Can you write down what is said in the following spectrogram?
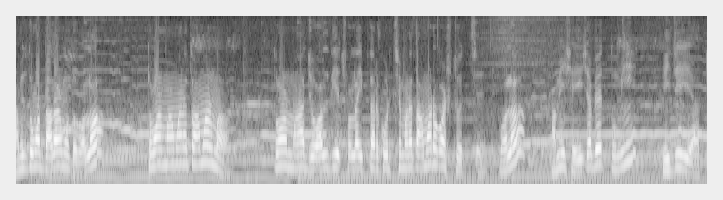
আমি তো তোমার দাদার মতো বলো। তোমার মা মানে তো আমার মা। তোমার মা জল দিয়ে ছোলা ইফতার করছে মানে তো আমারও কষ্ট হচ্ছে বলো। আমি সেই হিসাবে তুমি এই যে এত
